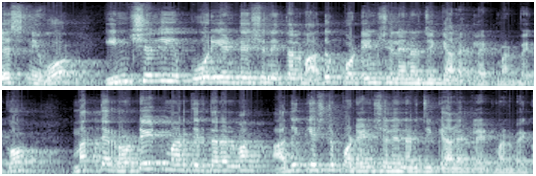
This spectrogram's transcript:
ಜಸ್ಟ್ ನೀವು ಇನ್ಷಿಯಲಿ ಓರಿಯೆಂಟೇಷನ್ ಇತ್ತಲ್ವಾ, ಅದಕ್ಕೆ ಪೊಟೆನ್ಷಿಯಲ್ ಎನರ್ಜಿ ಕ್ಯಾಲ್ಕುಲೇಟ್ ಮಾಡಬೇಕು. ಮತ್ತೆ ರೊಟೇಟ್ ಮಾಡ್ತಿರ್ತಾರಲ್ವಾ, ಅದಕ್ಕೆ ಎಷ್ಟು ಪೊಟೆನ್ಷಿಯಲ್ ಎನರ್ಜಿ ಕ್ಯಾಲ್ಕುಲೇಟ್ ಮಾಡಬೇಕು.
